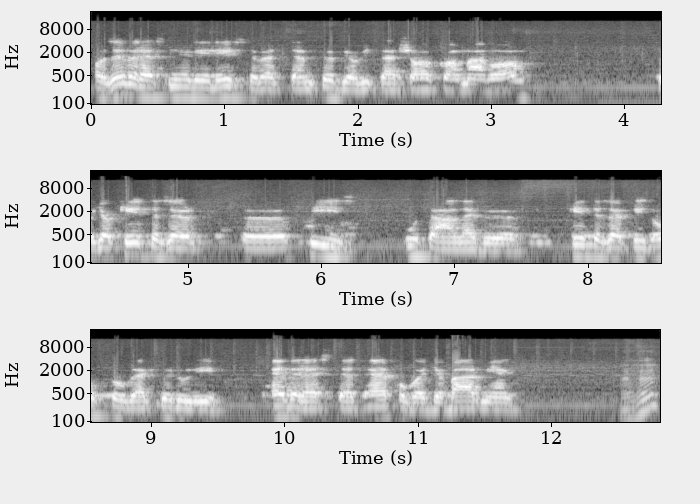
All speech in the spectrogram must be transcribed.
az Everestnél én észrevettem több javítás alkalmával, hogy a 2010 után levő, 2010 október körüli Everestet elfogadja bármilyen. Uh-huh.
